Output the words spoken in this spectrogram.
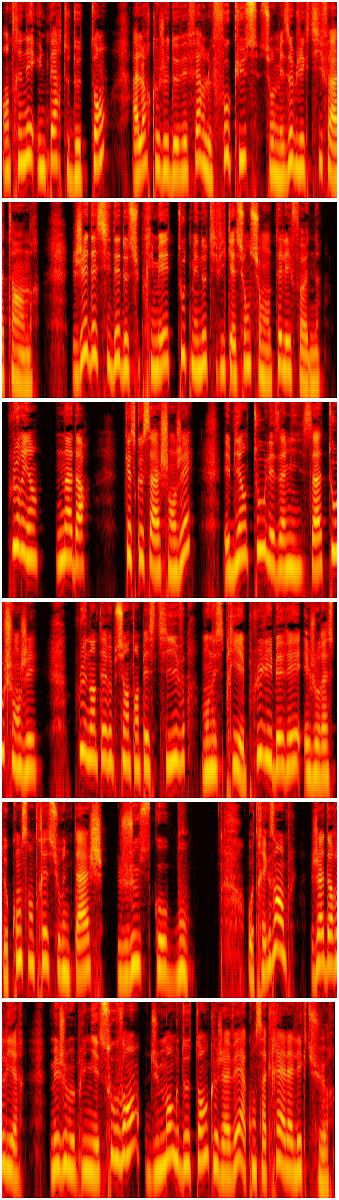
entraînait une perte de temps alors que je devais faire le focus sur mes objectifs à atteindre. J'ai décidé de supprimer toutes mes notifications sur mon téléphone. Plus rien, nada. Qu'est-ce que ça a changé? Eh bien tout les amis, ça a tout changé. Plus d'interruptions intempestives, mon esprit est plus libéré et je reste concentré sur une tâche jusqu'au bout. Autre exemple, j'adore lire, mais je me plaignais souvent du manque de temps que j'avais à consacrer à la lecture.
